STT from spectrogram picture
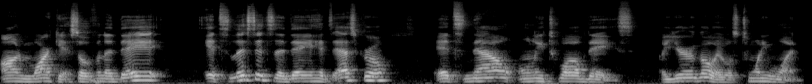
on market. So from the day it's listed to the day it hits escrow, it's now only 12 days. A year ago, it was 21.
